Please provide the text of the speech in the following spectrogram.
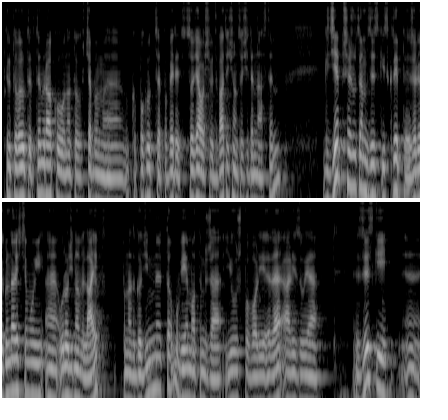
w kryptowaluty w tym roku, no to chciałbym e, pokrótce powiedzieć, co działo się w 2017. Gdzie przerzucam zyski z krypto? Jeżeli oglądaliście mój e, urodzinowy live, ponad godzinny, to mówiłem o tym, że już powoli realizuję zyski e,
